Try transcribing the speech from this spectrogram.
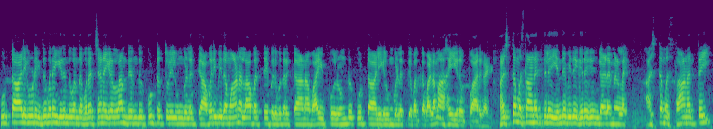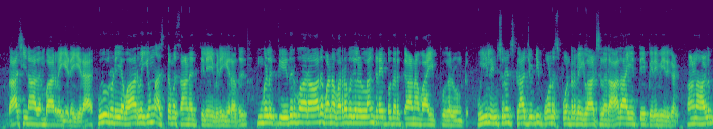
கூட்டாளிகளுடன் இதுவரை இருந்து வந்த பிரச்சனைகள்லாம் தீர்ந்து கூட்டுத் தொழில் உங்களுக்கு அபரிமிதமான லாபத்தை பெறுவதற்கான வாய்ப்புகள் உண்டு. கூட்டாளிகள் உங்களுக்கு பக்க பலமாக இருப்பார்கள். அஷ்டமஸ்தானத்திலே எந்தவித கிரகங்களும் இல்லை. அஷ்டமஸ்தானத்தை ராசிநாதன் பார்வையிடுகிறார். குருவனுடைய பார்வையும் அஸ்தமஸ்தானத்திலே விடுகிறது உங்களுக்கு எதிர்பாராத பண வரவுகள் எல்லாம் கிடைப்பதற்கான வாய்ப்புகள் உண்டு. உயில் இன்சூரன்ஸ் கிராஜுவிட்டி போனஸ் போன்றவைகளால் சிலர் ஆதாயத்தை பெறுவீர்கள். ஆனாலும்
